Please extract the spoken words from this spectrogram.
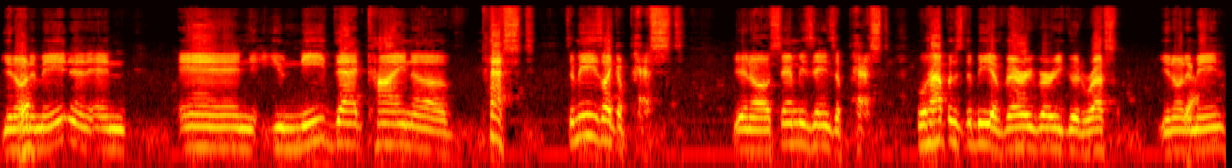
You know yeah. what I mean? And and and you need that kind of pest. To me, he's like a pest. You know, Sami Zayn's a pest who happens to be a very, very good wrestler. You know what yeah. I mean?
